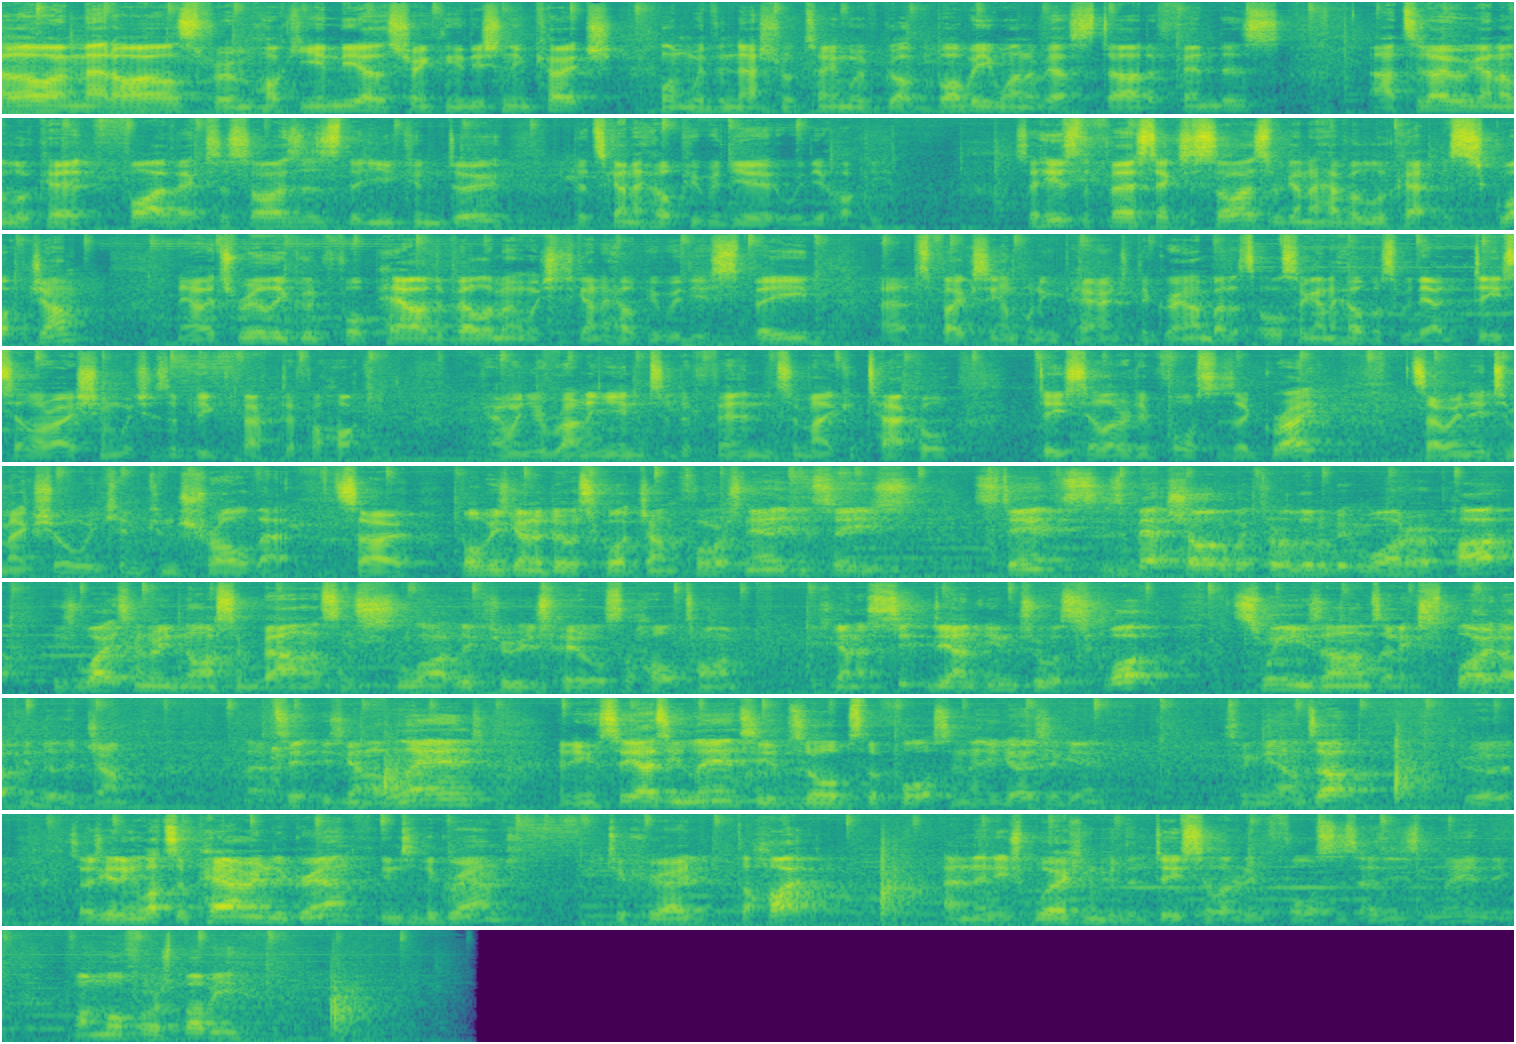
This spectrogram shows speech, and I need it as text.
Hello, I'm Matt Eyles from Hockey India, the strength and conditioning coach. I'm with the national team. We've got Bobby, one of our star defenders. Uh, today we're going to look at five exercises that you can do that's going to help you with your, with your hockey. So here's the first exercise. We're going to have a look at the squat jump. Now it's really good for power development, which is going to help you with your speed. Uh, it's focusing on putting power into the ground, but it's also going to help us with our deceleration, which is a big factor for hockey. Okay, when you're running in to defend, to make a tackle, decelerative forces are great. So we need to make sure we can control that. So Bobby's going to do a squat jump for us. Now you can see his stance is about shoulder width or a little bit wider apart. His weight's going to be nice and balanced and slightly through his heels the whole time. He's going to sit down into a squat, swing his arms and explode up into the jump. That's it. He's going to land and you can see as he lands he absorbs the force and then he goes again. Swing the arms up. Good. So he's getting lots of power into the ground, into the ground to create the height and then he's working with the decelerative forces as he's landing. One more for us, Bobby.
